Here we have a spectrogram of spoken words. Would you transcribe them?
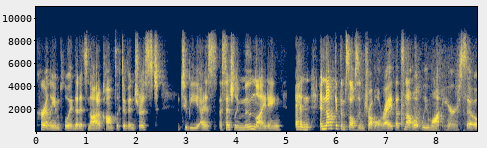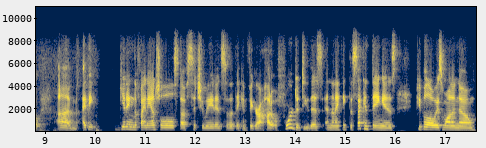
currently employed that it's not a conflict of interest to be essentially moonlighting and and not get themselves in trouble right? That's not what we want here. So um, i think getting the financial stuff situated so that they can figure out how to afford to do this. And then i think the second thing is people always want to know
